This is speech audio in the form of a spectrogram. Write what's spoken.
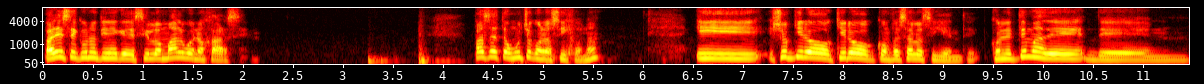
Parece que uno tiene que decirlo mal o enojarse. Pasa esto mucho con los hijos, ¿no? Y yo quiero, quiero confesar lo siguiente. Con el tema de, de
